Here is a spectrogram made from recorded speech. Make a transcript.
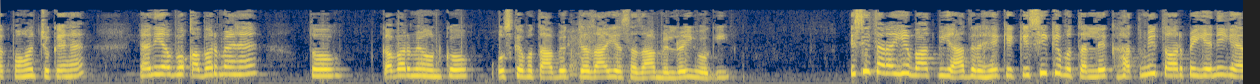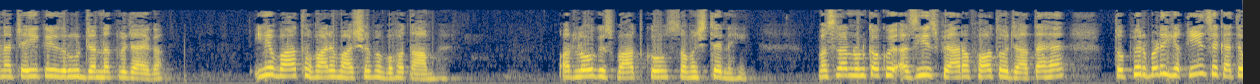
تک پہنچ چکے ہیں یعنی اب وہ قبر میں ہے تو قبر میں ان کو اس کے مطابق جزا یا سزا مل رہی ہوگی اسی طرح یہ بات بھی یاد رہے کہ کسی کے متعلق حتمی طور پہ یہ نہیں کہنا چاہیے کہ ضرور جنت میں جائے گا یہ بات ہمارے معاشرے میں بہت عام ہے اور لوگ اس بات کو سمجھتے نہیں مثلاً ان کا کوئی عزیز پیارا فوت ہو جاتا ہے تو پھر بڑے یقین سے کہتے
